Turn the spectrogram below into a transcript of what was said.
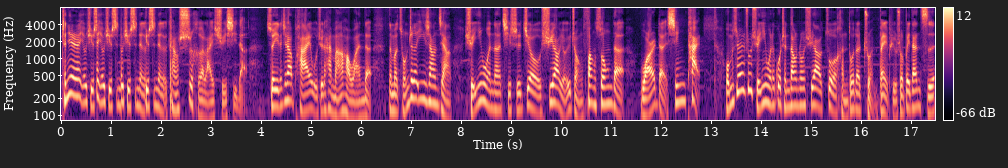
成年人尤其是尤其是尤其是那个就是那个非常适合来学习的。所以呢，这套牌我觉得还蛮好玩的。那么从这个意义上讲，学英文呢其实就需要有一种放松的。玩的心态，我们虽然说学英文的过程当中需要做很多的准备，比如说背单词，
